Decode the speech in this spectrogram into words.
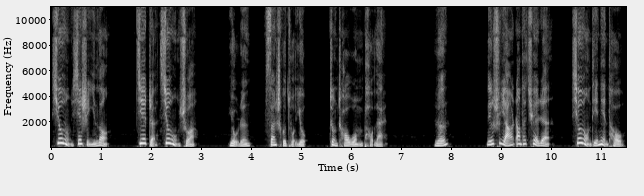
修勇先是一愣，接着修勇说：“有人，三十个左右，正朝我们跑来。人。”林舒扬让他确认，修勇点点头，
